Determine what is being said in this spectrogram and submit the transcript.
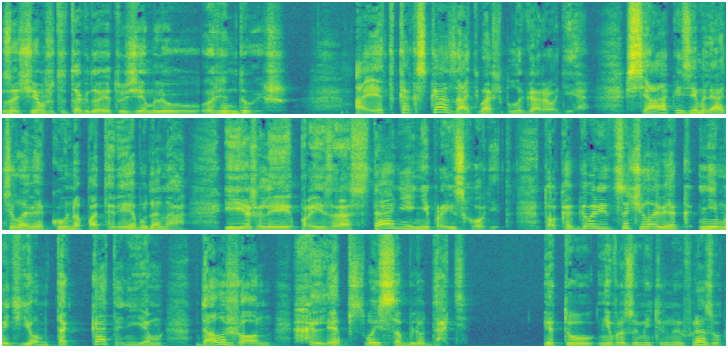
Зачем же ты тогда эту землю арендуешь? А это, как сказать, ваше благородие, всякая земля человеку на потребу дана, и ежели произрастание не происходит, то, как говорится, человек не мытьем, так катаньем должен хлеб свой соблюдать. Эту невразумительную фразу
